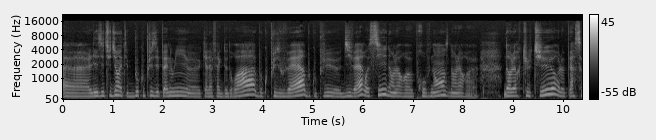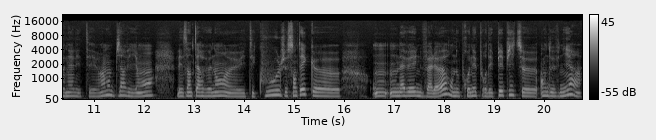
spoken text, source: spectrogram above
Euh, les étudiants étaient beaucoup plus épanouis qu'à la fac de droit, beaucoup plus ouverts, beaucoup plus divers aussi dans leur provenance, dans leur, dans leur culture. Le personnel était vraiment bienveillant, les intervenants euh, étaient cool. Je sentais que on, avait une valeur, on nous prenait pour des pépites euh, en devenir.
